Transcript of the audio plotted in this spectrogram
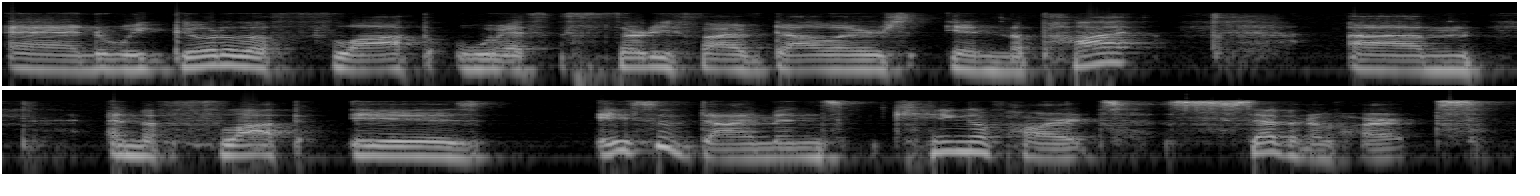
and we go to the flop with thirty five dollars in the pot. Um, and the flop is Ace of Diamonds, King of Hearts, Seven of Hearts.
